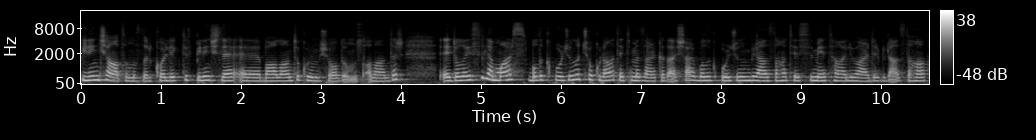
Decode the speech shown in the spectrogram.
bilinçaltımızdır. Kolektif bilinçle e, bağlantı kurmuş olduğumuz alandır. E, dolayısıyla Mars balık burcuna çok rahat etmez arkadaşlar. Balık burcunun biraz daha teslimiyet hali vardır. Biraz daha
